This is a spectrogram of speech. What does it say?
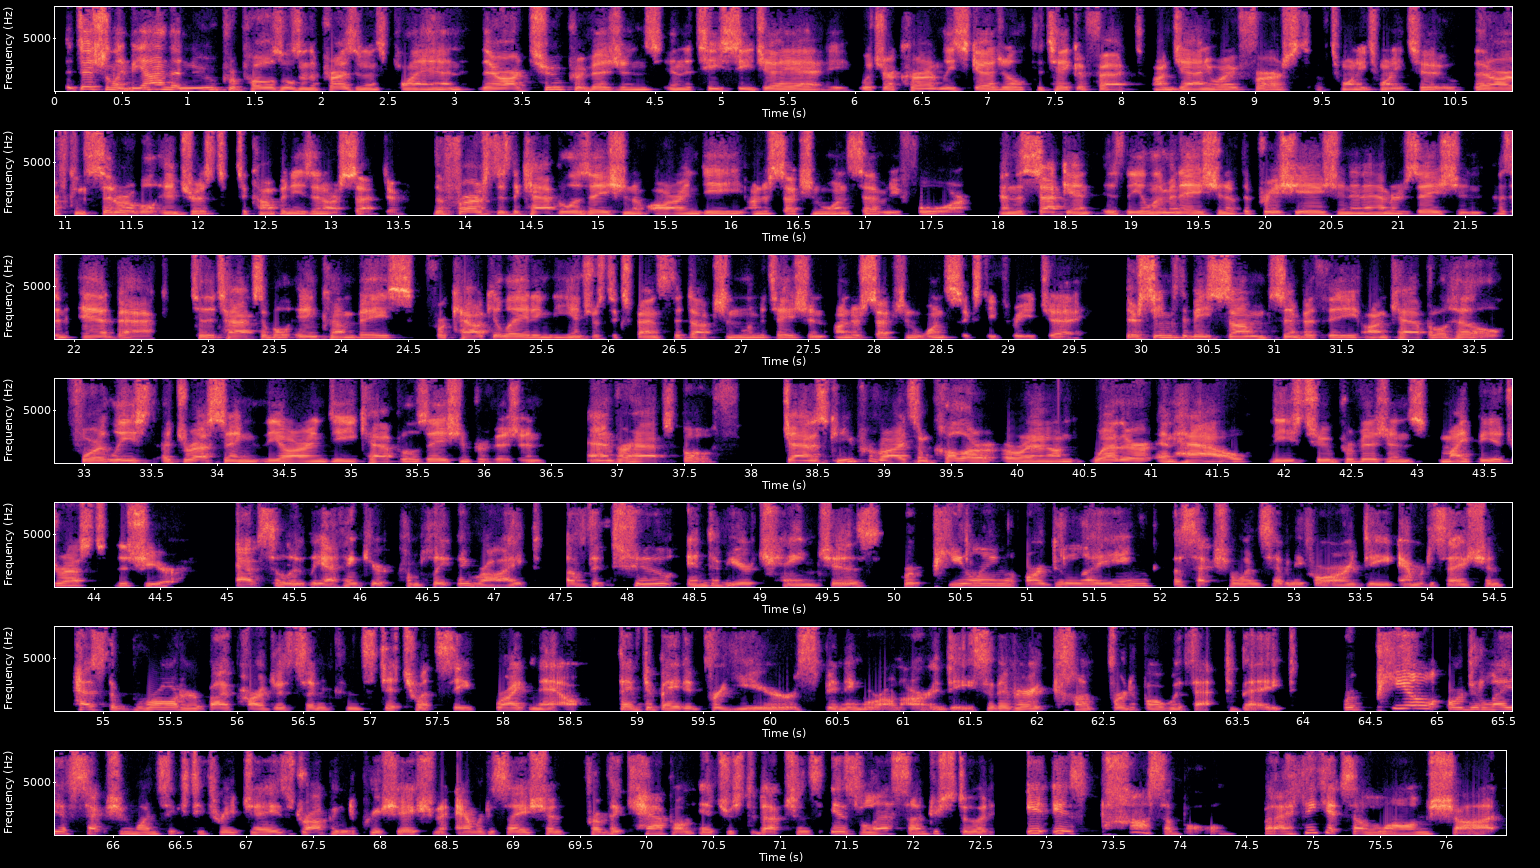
Additionally, beyond the new proposals in the president's plan, there are two provisions in the TCJA which are currently scheduled to take effect on January 1st of 2022 that are of considerable interest to companies in our sector. The first is the capitalization of R&D under section 174, and the second is the elimination of depreciation and amortization as an add back to the taxable income base for calculating the interest expense deduction limitation under section 163J. There seems to be some sympathy on Capitol Hill for at least addressing the R&D capitalization provision and perhaps both. Janice, can you provide some color around whether and how these two provisions might be addressed this year? Absolutely. I think you're completely right. Of the two end of year changes, repealing or delaying the Section 174 R&D amortization has the broader bipartisan constituency right now. They've debated for years spending more on R&D, so they're very comfortable with that debate. Repeal or delay of Section 163J's dropping depreciation and amortization from the cap on interest deductions is less understood. It is possible, but I think it's a long shot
